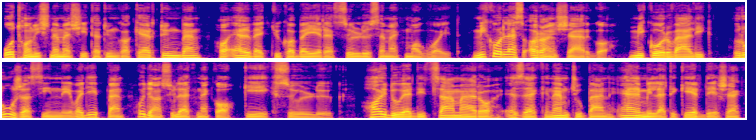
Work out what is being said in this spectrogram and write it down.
otthon is nemesíthetünk a kertünkben, ha elvetjük a beérett szőlőszemek magvait. Mikor lesz aranysárga? Mikor válik rózsaszínné, vagy éppen hogyan születnek a kék szőlők? Hajdú Edith számára ezek nem csupán elméleti kérdések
